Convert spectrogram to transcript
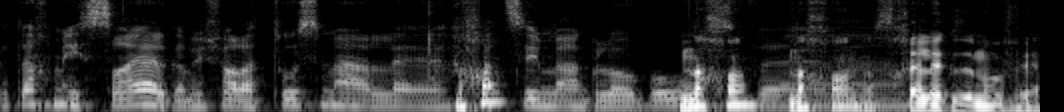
בטח מישראל, גם אי אפשר לטוס מעל אה, נכון. חצי מהגלובוס. נכון, ו- נכון, אז חלק זה נובע.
